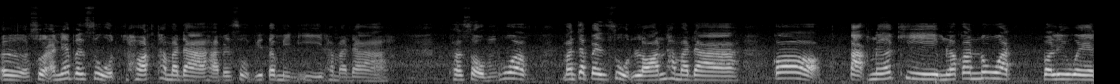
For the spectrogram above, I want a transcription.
เออ ส่วนอันนี้เป็นสูตรฮอตธรรมดาค่ะ เป็นสูตรวิตามินอ e ีธรรมดา ผสมพวก มันจะเป็นสูตรร้อนธรรมดา ก็ตักเนื้อครีมแล้วก็นวดบริเวณ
